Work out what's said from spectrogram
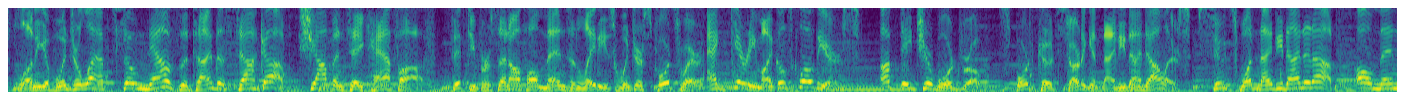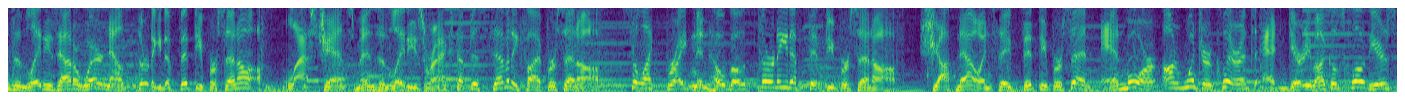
plenty of winter left, so now's the time to stock up. Shop and take half off. 50% off all men's and ladies' winter sportswear at Gary Michaels Clothiers. Update your wardrobe. Sport coats starting at $99. Suits 199 and up. All men's and ladies' outerwear now 30 to 50% off. Last chance men's and ladies' racks up to 75% off. Select Brighton and Hobo 30 to 50% off. Shop now and save 50% and more on winter clearance at Gary Michaels Clothiers,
